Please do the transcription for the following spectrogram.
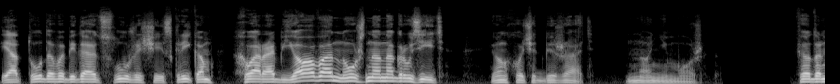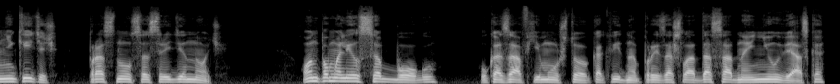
и оттуда выбегают служащие с криком «Хворобьева нужно нагрузить!» И он хочет бежать, но не может. Федор Никитич проснулся среди ночи. Он помолился Богу, указав ему, что, как видно, произошла досадная неувязка,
